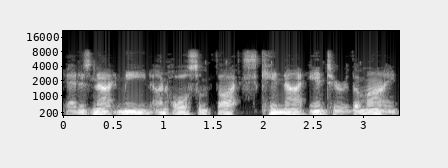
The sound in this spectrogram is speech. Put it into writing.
that does not mean unwholesome thoughts cannot enter the mind.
